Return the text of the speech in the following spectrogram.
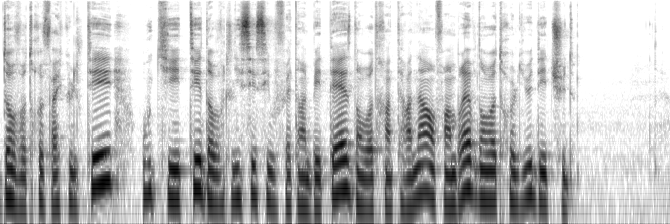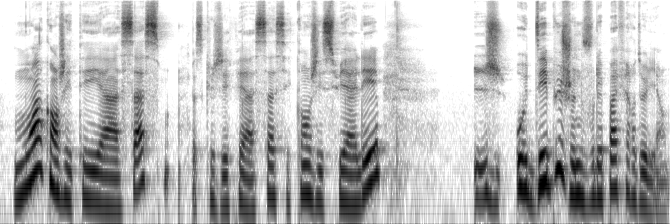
dans votre faculté ou qui était dans votre lycée si vous faites un BTS, dans votre internat, enfin bref, dans votre lieu d'études. Moi, quand j'étais à Assas, parce que j'ai fait Assas et quand j'y suis allée, au début, je ne voulais pas faire de lien.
